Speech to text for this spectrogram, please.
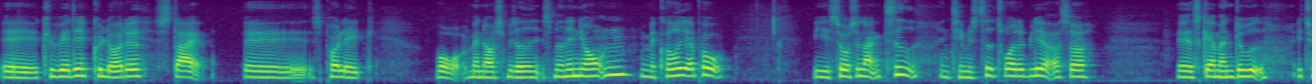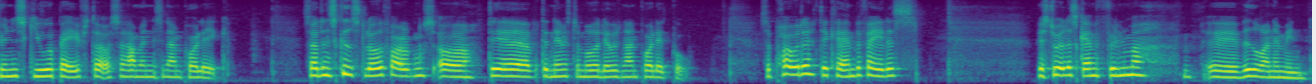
øh, kyvette, culotte, steg, øh, pålæg, hvor man også smider, smider den ind i ovnen med krydderier på. Vi så så lang tid, en times tid tror jeg det bliver, og så øh, skærer man det ud i tynde skiver bagefter, og så har man sin egen pålæg. Så er den skid slået, folkens, og det er den nemmeste måde at lave sin egen pålæg på. Så prøv det, det kan anbefales. Hvis du ellers gerne vil følge mig øh, vedrørende min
